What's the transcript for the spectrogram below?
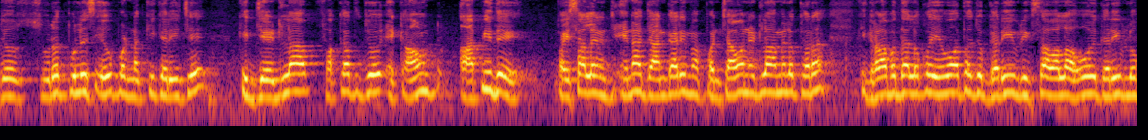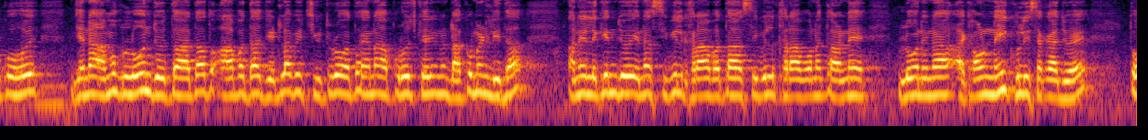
જો સુરત પોલીસ એવું પણ નક્કી કરી છે કે જેટલા ફક્ત જો એકાઉન્ટ આપી દે પૈસા લઈને એના જાણકારીમાં પંચાવન એટલા અમે લોકો કરા કે ઘણા બધા લોકો એવા હતા જો ગરીબ રિક્ષાવાળા હોય, ગરીબ લોકો હોય, જેના અમુક લોન જોઈતા હતા, તો આ બધા જેટલા બી ચીટરો હતા, એના અપ્રોચ કરીને ડોક્યુમેન્ટ લીધા. અને લેકિન જો એના સિવિલ ખરાબ હતા સિવિલ ખરાબ હોવાના કારણે લોન એના એકાઉન્ટ નહીં ખુલી શકાય જોઈએ તો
